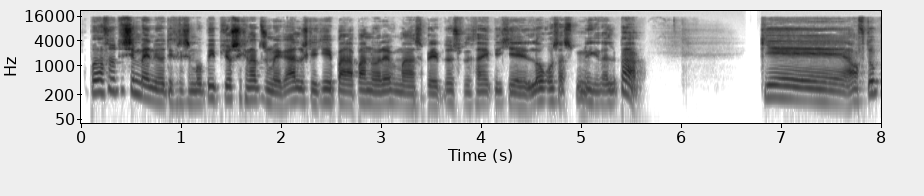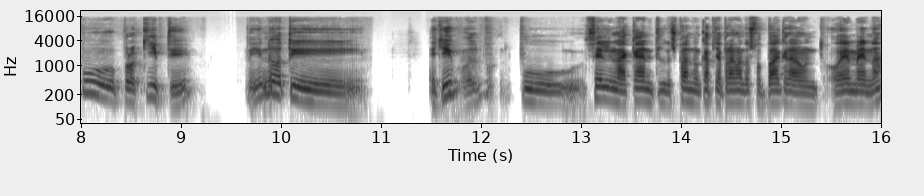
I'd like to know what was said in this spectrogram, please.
Οπότε αυτό τι σημαίνει ότι χρησιμοποιεί πιο συχνά τους μεγάλους και εκεί παραπάνω ρεύμα σε περιπτώσεις που δεν θα υπήρχε λόγος ας πούμε κτλ. Και, και αυτό που προκύπτει είναι ότι εκεί που θέλει να κάνει τέλος πάντων κάποια πράγματα στο background ο M1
